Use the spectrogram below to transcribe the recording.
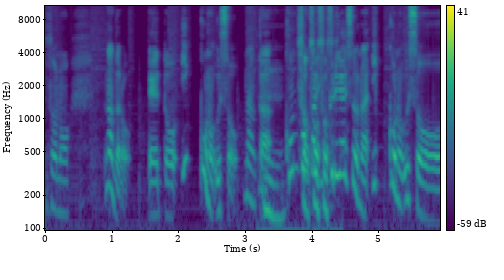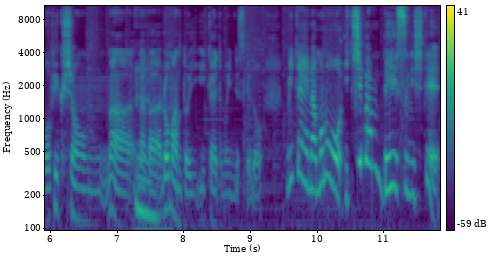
その、なんだろう、えっ、と、一個の嘘、なんか、うん。根本からひっくり返すような一個の嘘をフィクション、まあ、なんか、うん。ロマンと言い換えてもいいんですけど、みたいなものを一番ベースにして、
